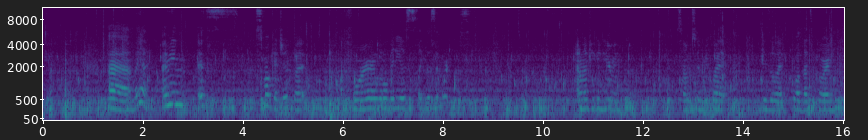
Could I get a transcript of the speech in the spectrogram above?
cute. Um, but yeah, I mean, it's a small kitchen, but for little videos like this, it works. I don't know if you can hear me, so I'm just gonna be quiet. Away. Well, that's recording.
